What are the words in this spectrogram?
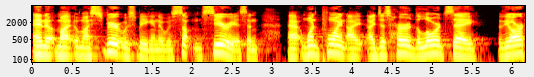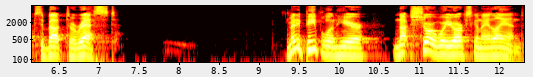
And uh, my, my spirit was speaking. It was something serious. And at one point, I, I just heard the Lord say, The ark's about to rest. Many people in here not sure where your ark's going to land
